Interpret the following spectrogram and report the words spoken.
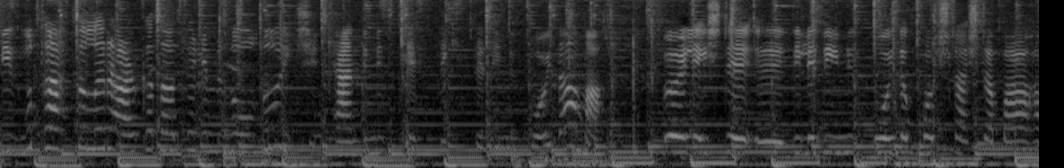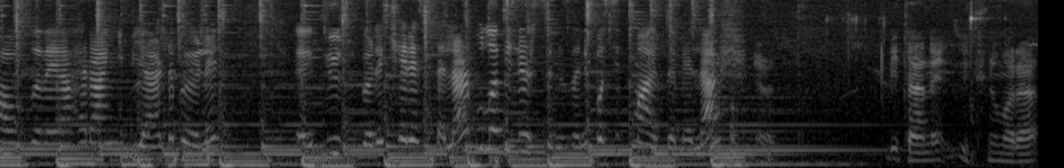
Biz bu tahtaları arkada atölyemiz olduğu için kendimiz kestik istediğimiz boyda ama böyle işte e, dilediğiniz boyda Koçtaş'ta, Bauhaus'da veya herhangi bir yerde böyle e, düz böyle keresteler bulabilirsiniz. Hani basit malzemeler Evet. Bir tane 3 numara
